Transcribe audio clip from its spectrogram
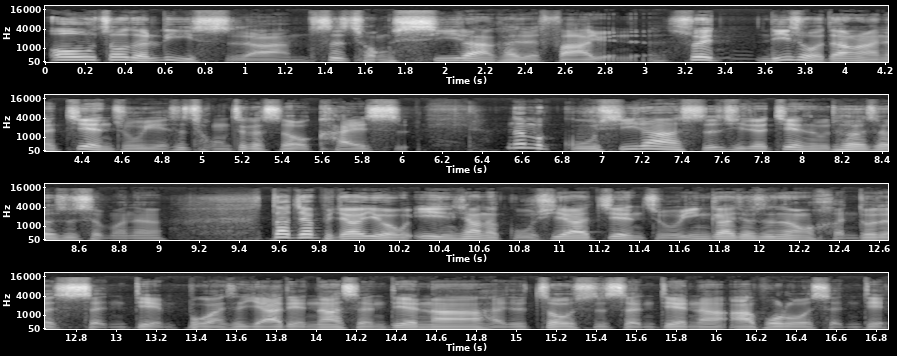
欧洲的历史啊，是从希腊开始发源的，所以理所当然的建筑也是从这个时候开始。那么古希腊时期的建筑特色是什么呢？大家比较有印象的古希腊建筑，应该就是那种很多的神殿，不管是雅典娜神殿啦，还是宙斯神殿啦、阿波罗神殿。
